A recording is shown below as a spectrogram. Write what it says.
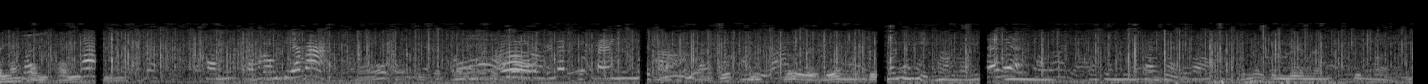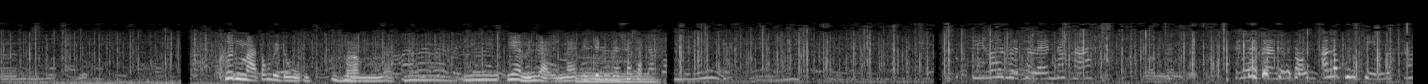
ต้องไปไว้ที่ไหนเพราะงั้นของของของของโรงเทียบอะโอ้ของอีกจะเออไอ้นั่นอีกแปลงนึงค่ะเลื่อนเลื่อนเลื่อนมันมีหินทางนี้แล้วเนี่ยเป็นดินทรายสูงค่ะนี่เป็นเลนนั้นขึ้นมาเดินยุบยุบขึ้นมาต้องไปดูแบบนี่นี่เนี่ยมันใหญ่ไหมมันจะดูมันสักแบบซีโร่เทอร์เทเลนนะคะเมื่อกันสองอะแล้วคุณขิงนะคะ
